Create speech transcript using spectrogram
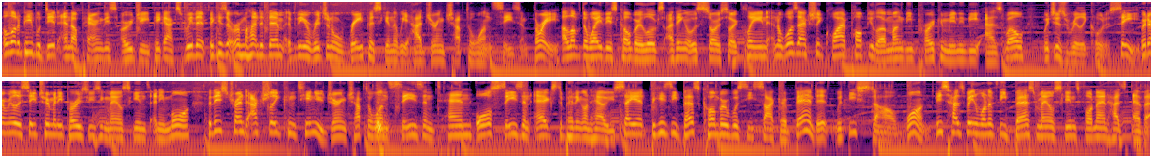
a lot of people did end up pairing this OG pickaxe with it because it reminded them of the original Reaper skin that we had during Chapter 1 Season 3. I love the way this combo looks, I think it was so so clean, and it was actually quite popular among the pro community as well, which is really cool to see. We don't really see too many pros using male skins anymore, but this trend actually continued during Chapter 1 Season 10 or Season X depending on how you say it, because the best combo was the Psycho Bandit with the Star Wand. This has been one of the best male skins Fortnite has ever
